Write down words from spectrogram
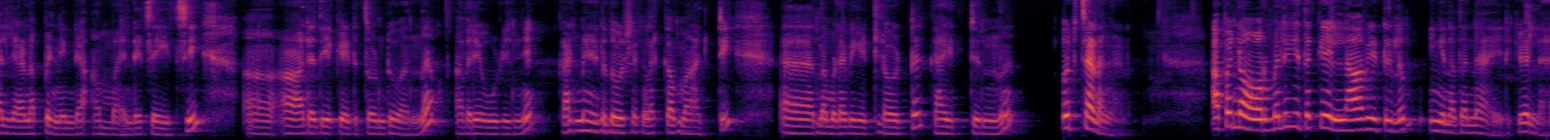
കല്യാണ പെണ്ണിന്റെ അമ്മേന്റെ ചേച്ചി ആരതിയൊക്കെ എടുത്തുകൊണ്ട് വന്ന് അവരെ ഒഴിഞ്ഞ് കണ്ണേറ് ദോഷങ്ങളൊക്കെ മാറ്റി നമ്മുടെ വീട്ടിലോട്ട് കയറ്റുന്ന ഒരു ചടങ്ങാണ്. അപ്പം നോർമലി ഇതൊക്കെ എല്ലാ വീട്ടിലും ഇങ്ങനെ തന്നെ ആയിരിക്കും അല്ലേ?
